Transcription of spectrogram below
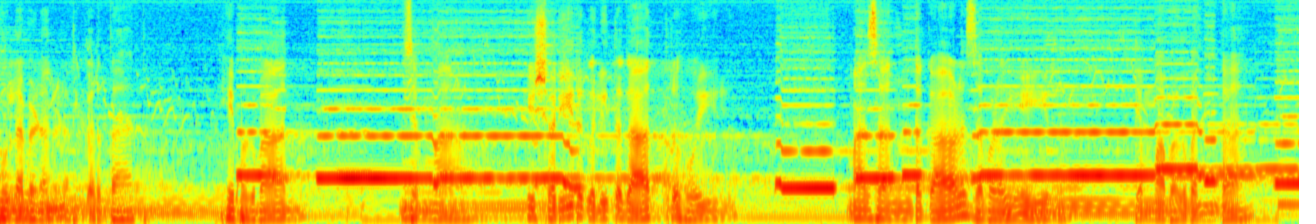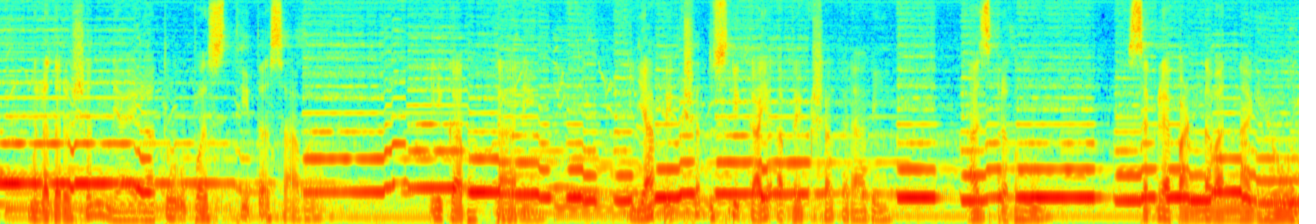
प्रभूला विनंती करतात. हे भगवान जेव्हा हे शरीर गलित गात्र होईल. माझा अंतकाळ जवळ येईल. तेव्हा भगवंता मला दर्शन द्यायला तू उपस्थित असावं. एका भक्ताने यापेक्षा दुसरी काय अपेक्षा करावी? आज प्रभू सगळ्या पांडवांना घेऊन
